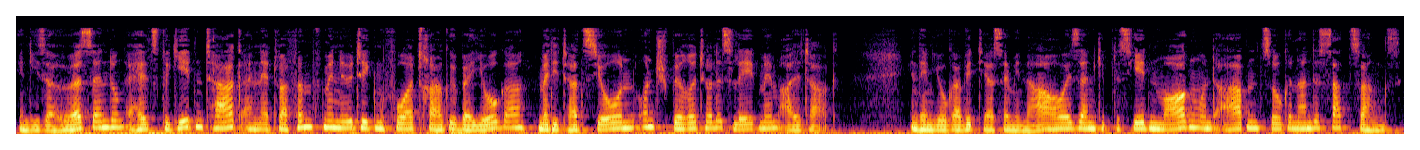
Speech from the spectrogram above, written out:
In dieser Hörsendung erhältst du jeden Tag einen etwa fünfminütigen Vortrag über Yoga, Meditation und spirituelles Leben im Alltag. In den Yoga Vidya Seminarhäusern gibt es jeden Morgen und Abend sogenannte Satsangs,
